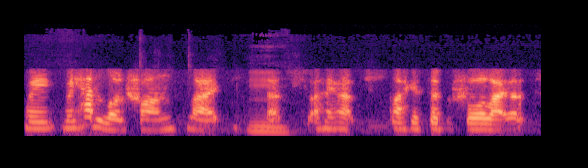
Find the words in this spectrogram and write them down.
we we had a lot of fun. Like mm. that's I think that's like I said before, like that's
